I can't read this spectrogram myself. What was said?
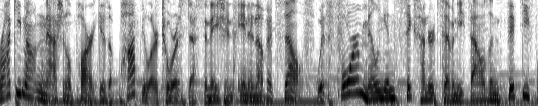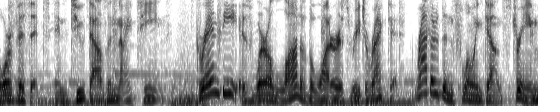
Rocky Mountain National Park is a popular tourist destination in and of itself, with 4,670,054 visits in 2019. Granby is where a lot of the water is redirected. Rather than flowing downstream,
